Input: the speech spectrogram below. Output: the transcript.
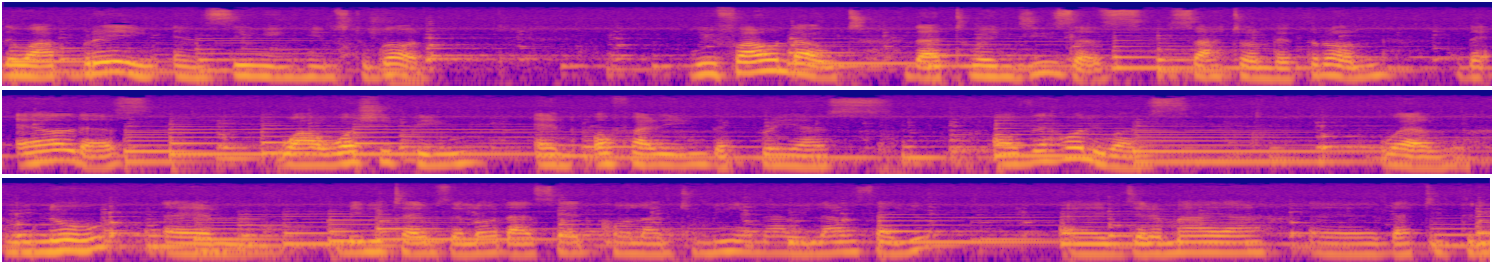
They were praying and singing hymns to god. We found out that when jesus sat on the throne the elders were worshiping and offering the prayers of the holy ones. Well we know um, many times the lord has said call unto me and i will answer you. Uh, jeremiah uh, 33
